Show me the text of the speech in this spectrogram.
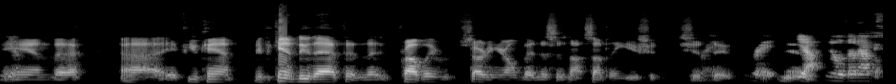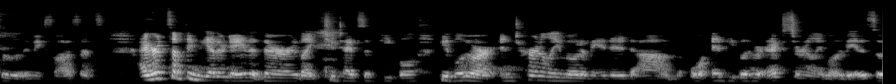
Yeah. And, uh, uh, if you can't if you can't do that, then the, probably starting your own business is not something you should should Right. do. Right. Yeah. Yeah. No, that absolutely makes a lot of sense. I heard something the other day that there are like two types of people: people who are internally motivated, um, or and people who are externally motivated. So,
